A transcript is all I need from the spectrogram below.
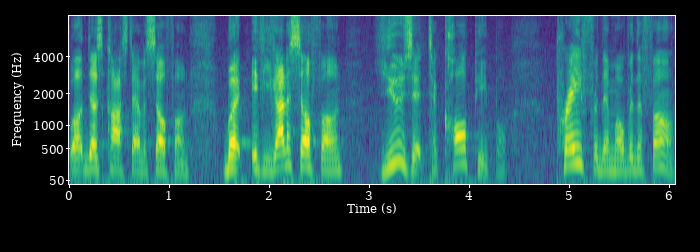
Well, it does cost to have a cell phone. But if you got a cell phone, use it to call people. Pray for them over the phone.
